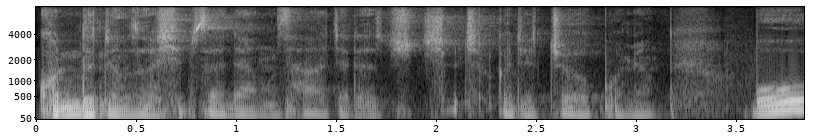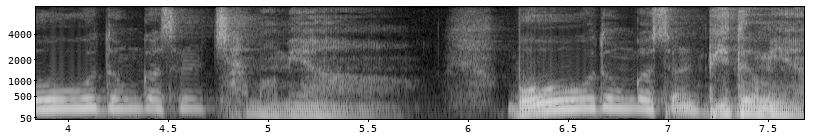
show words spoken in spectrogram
고린도전서 14장 4절에서 7절까지 쭉 보면 모든 것을 참으며 모든 것을 믿으며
